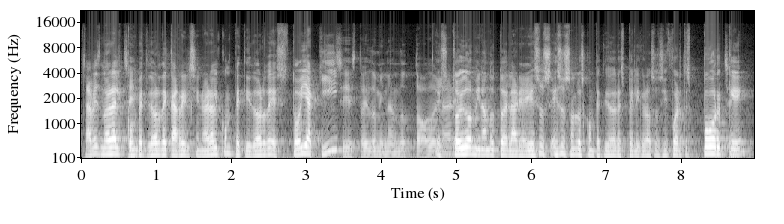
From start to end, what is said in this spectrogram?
¿sabes? No era el Sí. competidor de carril, sino era el competidor de estoy aquí, Sí, estoy dominando todo el estoy área. dominando todo el área y esos, esos son los competidores peligrosos y fuertes porque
